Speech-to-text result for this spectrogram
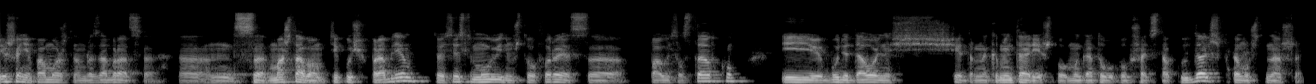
решение поможет нам разобраться э, с масштабом текущих проблем. То есть, если мы увидим, что ФРС э, повысил ставку и будет довольно щедр на комментарии, что мы готовы повышать ставку и дальше, потому что наша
